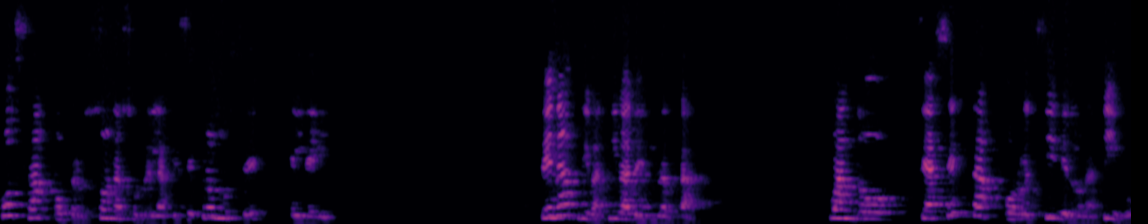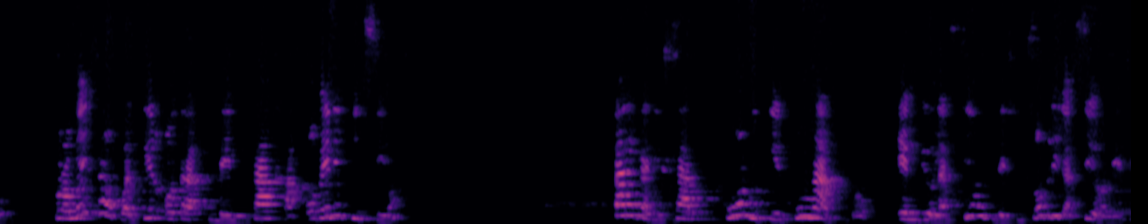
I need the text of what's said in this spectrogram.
cosa o persona sobre la que se produce el delito. Pena privativa de libertad. Cuando se acepta o recibe donativo, promesa o cualquier otra ventaja o beneficio para realizar o omitir un acto en violación de sus obligaciones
